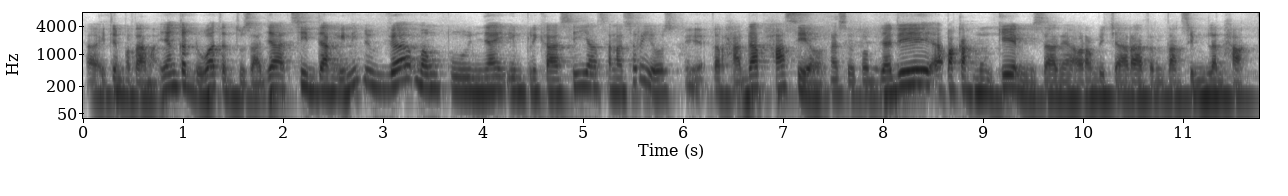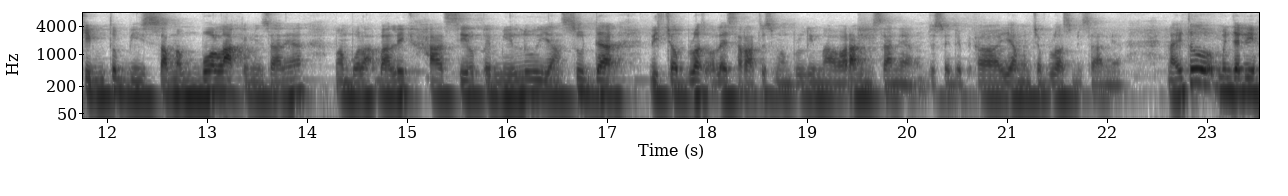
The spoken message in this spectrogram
Eh, itu yang pertama. Yang kedua tentu saja sidang ini juga mempunyai implikasi yang sangat serius Iya. terhadap hasil. Hasil pemilu. Jadi apakah mungkin misalnya orang bicara tentang 9 hakim itu bisa membolak misalnya membolak balik hasil pemilu yang sudah dicoblos oleh 195 orang misalnya eh, yang mencoblos misalnya. Nah itu menjadi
